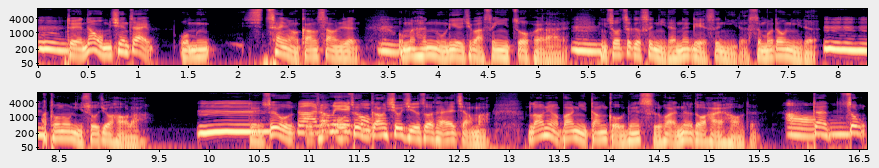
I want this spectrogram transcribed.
嗯，对。那我们现在我们菜鸟刚上任，嗯，我们很努力的去把生意做回来了。嗯，你说这个是你的，那个也是你的，什么都你的。嗯嗯啊，通通你说就好了。嗯，对，所以我我才我所以我刚休息的时候才在讲嘛，老鸟把你当狗那边使唤，那都还好的。哦，但中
